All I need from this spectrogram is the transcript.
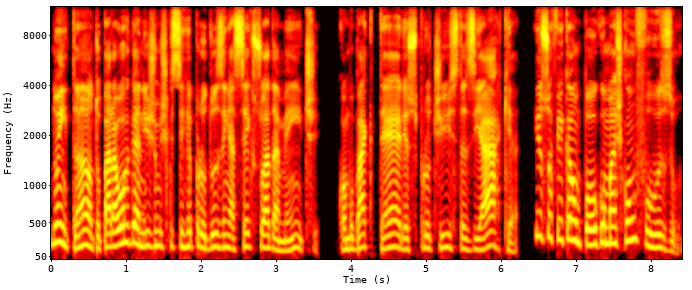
No entanto, para organismos que se reproduzem assexuadamente, como bactérias, protistas e árquea, isso fica um pouco mais confuso.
